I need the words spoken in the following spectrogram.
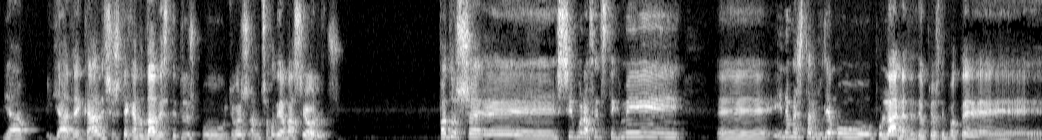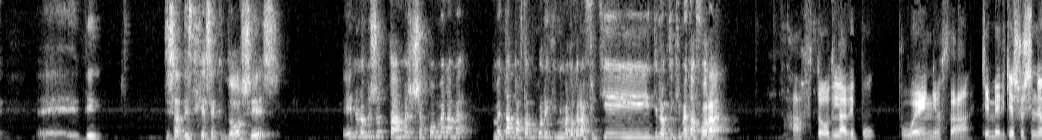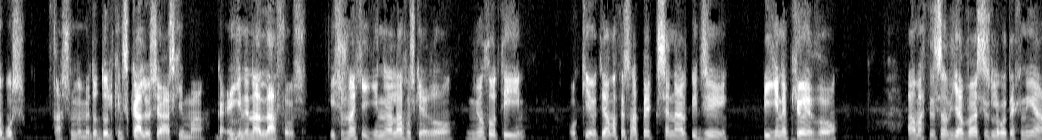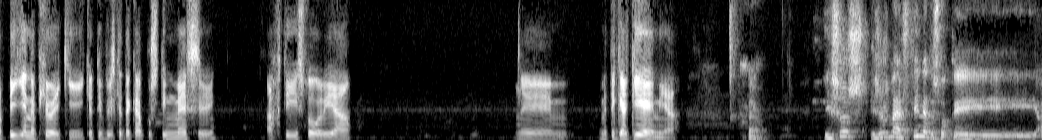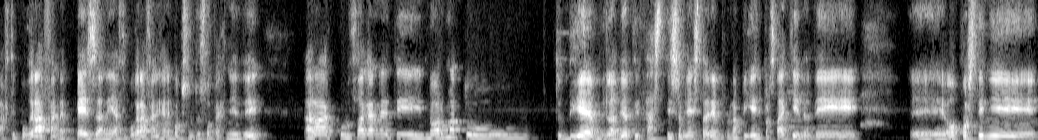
για, για δεκάδες ίσως και εκατοντάδες τίτλους που και εγώ ίσως να μην τους έχω διαβάσει όλους. Πάντως, ε, σίγουρα αυτή τη στιγμή ε, είναι μέσα στα βιβλία που πουλάνε. Δηλαδή, οποιοδήποτε ε, δει τις αντίστοιχες εκδόσεις, είναι νομίζω τα αμέσως επόμενα μετά από αυτά που έχουν κινηματογραφική ή τηλεοπτική μεταφορά. Αυτό δηλαδή που που ένιωθα και μερικές φορές είναι όπως ας πούμε με τον Tolkien σκάλωσε άσχημα, έγινε ένα λάθος. Ίσως να έχει γίνει ένα λάθος και εδώ. Νιώθω ότι, okay, ότι άμα θες να παίξεις ένα RPG, πήγαινε πιο εδώ. Άμα θες να διαβάσεις λογοτεχνία, πήγαινε πιο εκεί. Και ότι βρίσκεται κάπου στη μέση αυτή η ιστορία ε, με την κακή έννοια. Ναι. Ίσως, ίσως να ευθύνεται στο ότι αυτοί που γράφανε παίζανε ή αυτοί που γράφανε είχαν υπόψη τους στο παιχνίδι, άρα ακολουθάγανε τη νόρμα του, του DM, δηλαδή ότι θα στήσω μια ιστορία που πρέπει να πηγαίνει προς τα εκεί, δηλαδή ε, όπως στείνει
